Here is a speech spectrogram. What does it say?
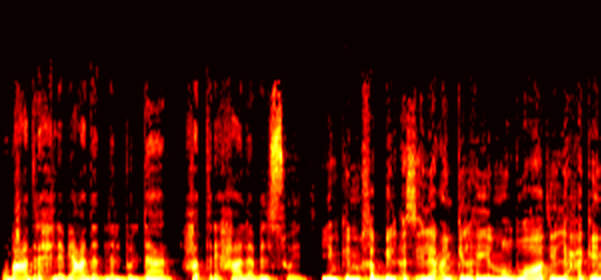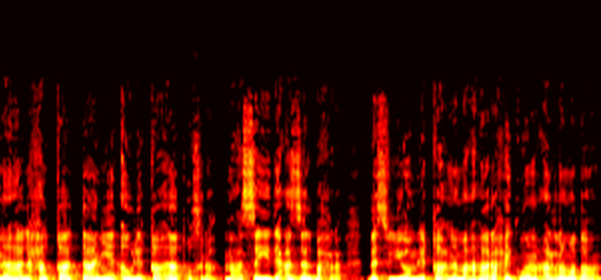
وبعد رحلة بعدد من البلدان حط رحالة بالسويد. يمكن نخبي الأسئلة عن كل هي الموضوعات اللي حكيناها لحلقات تانية أو لقاءات أخرى مع السيدة عزة البحرة. بس اليوم لقائنا معها رح يكون عن رمضان.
